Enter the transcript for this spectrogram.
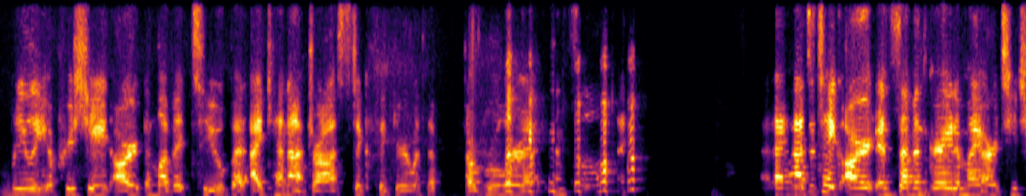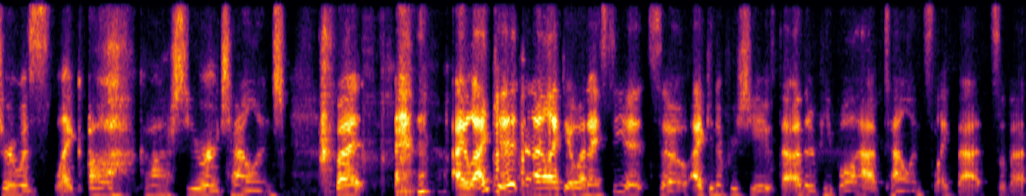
really appreciate art and love it too, but I cannot draw a stick figure with a, a ruler and a pencil. I had to take art in seventh grade, and my art teacher was like, "Oh gosh, you are a challenge," but I like it, and I like it when I see it. So I can appreciate that other people have talents like that. So that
